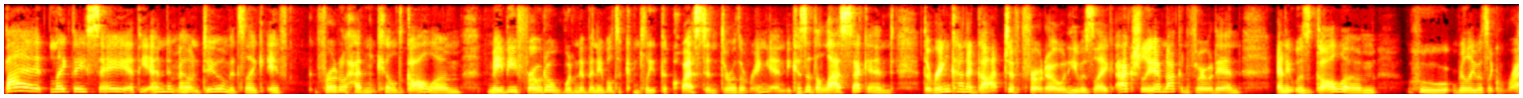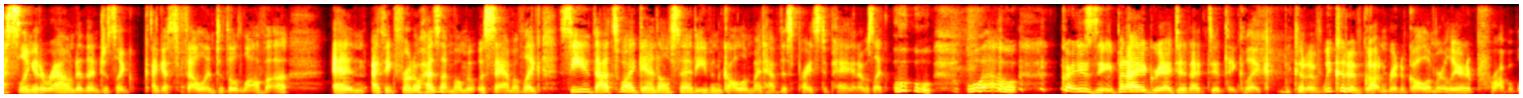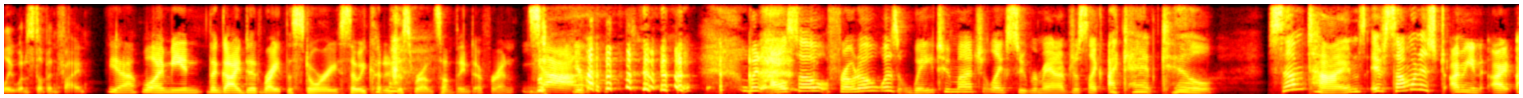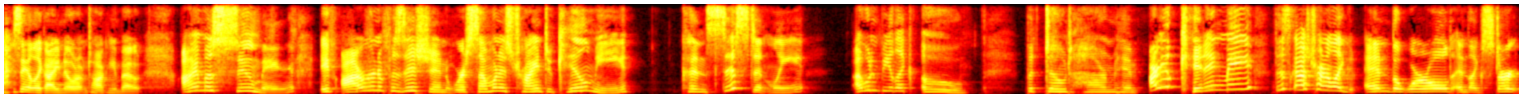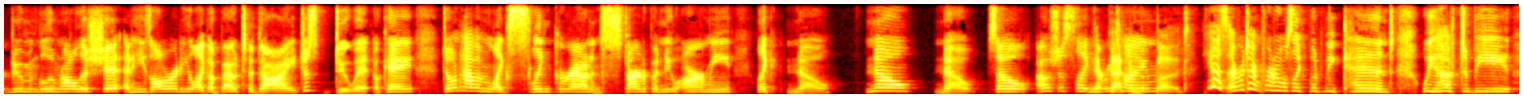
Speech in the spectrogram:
But like they say at the end at Mount Doom, it's like if Frodo hadn't killed Gollum, maybe Frodo wouldn't have been able to complete the quest and throw the ring in because at the last second, the ring kind of got to Frodo and he was like, actually, I'm not going to throw it in. And it was Gollum who really was like wrestling it around and then just like, I guess, fell into the lava. And I think Frodo has that moment with Sam of like, see, that's why Gandalf said even Gollum might have this price to pay. And I was like, ooh, wow, crazy. But I agree. I did. I did think like we could have we could have gotten rid of Gollum earlier, and it probably would have still been fine. Yeah. Well, I mean, the guy did write the story, so he could have just wrote something different. Yeah. You're right. but also, Frodo was way too much like Superman of just like, I can't kill. Sometimes, if someone is, I mean, I, I say like I know what I'm talking about. I'm assuming if I were in a position where someone is trying to kill me consistently, I wouldn't be like, oh, but don't harm him. Are you kidding me? This guy's trying to like end the world and like start doom and gloom and all this shit, and he's already like about to die. Just do it, okay? Don't have him like slink around and start up a new army. Like, no, no, no. So I was just like Nip every that in the time, bud. yes, every time Frodo was like, but we can't. We have to be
